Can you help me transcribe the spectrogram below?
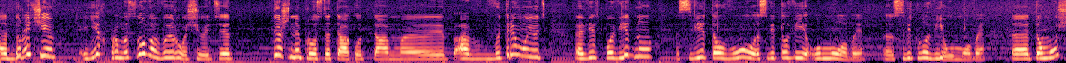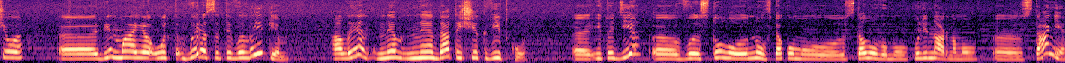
е, до речі, їх промислово вирощують. Е, Теж не просто так, от там, а витримують відповідну світову, світові умови, світлові умови. Тому що він має от виростити великим, але не, не дати ще квітку. І тоді в столу, ну, в такому столовому кулінарному стані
